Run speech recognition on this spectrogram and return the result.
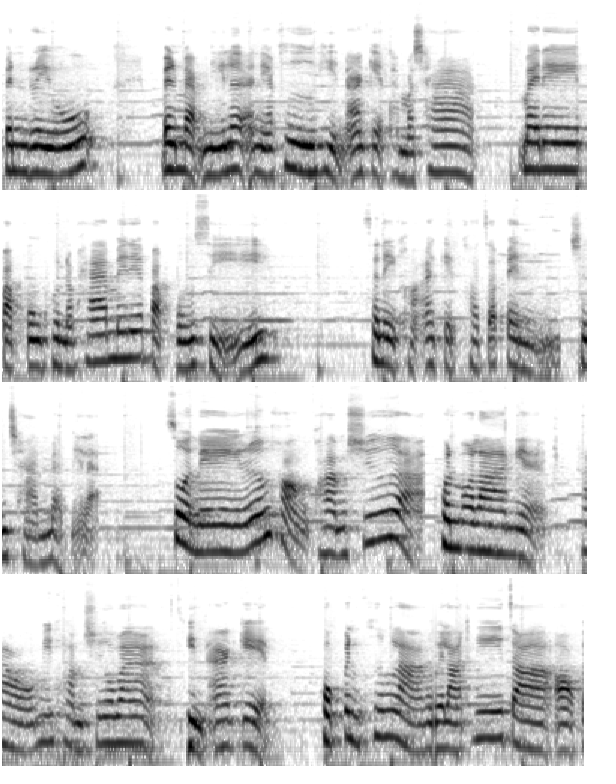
เป็นริ้ว เป็นแบบนี้เลยอันนี้คือหินอาเกตธรรมชาติ ไม่ได้ปรับปรุงคุณภาพ ไม่ได้ปรับปรุงสีเสน่ห์ของอาเกตเขาจะเป็นชั้นๆแบบนี้แหละ ส่วนในเรื่องของความเชื่อ คนโบราณเนี่ยเขามีความเชื่อว่าหินอาเกตพกเป็นเครื่องรางเวลาที่จะออกไป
